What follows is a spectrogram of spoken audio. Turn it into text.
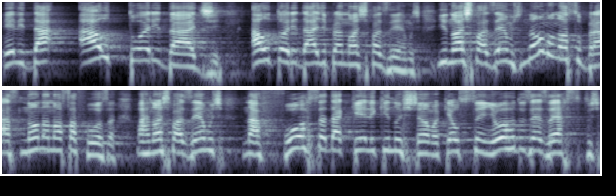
Ele dá autoridade autoridade para nós fazermos. E nós fazemos não no nosso braço, não na nossa força, mas nós fazemos na força daquele que nos chama, que é o Senhor dos exércitos,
